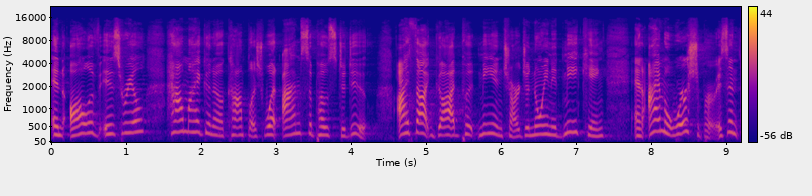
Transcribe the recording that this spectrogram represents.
in all of Israel, how am I going to accomplish what I'm supposed to do? I thought God put me in charge, anointed me king, and I'm a worshiper. Isn't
